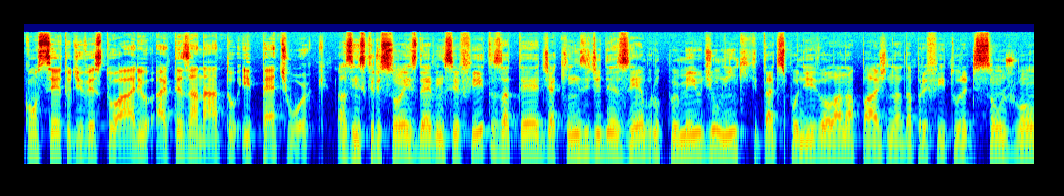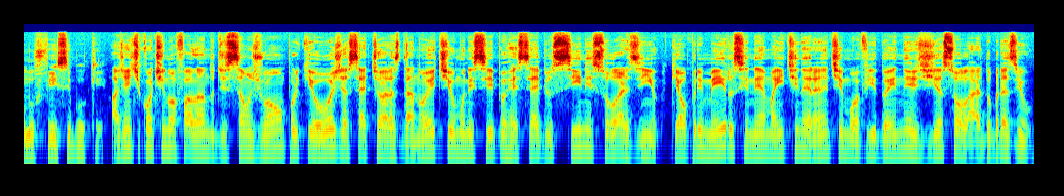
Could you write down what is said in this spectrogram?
conserto de vestuário, artesanato e patchwork. As inscrições devem ser feitas até dia 15 de dezembro por meio de um link que está disponível lá na página da Prefeitura de São João no Facebook. A gente continua falando de São João porque hoje, às 7 horas da noite, o município recebe o Cine Solarzinho, que é o primeiro cinema itinerante movido a energia solar do Brasil.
